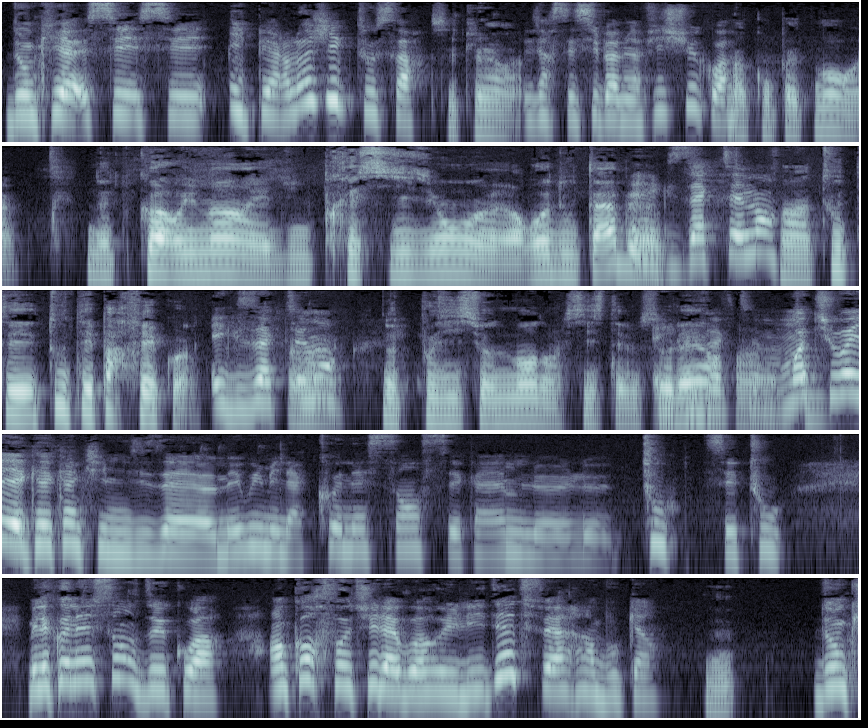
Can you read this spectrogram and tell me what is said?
Donc, il c'est hyper logique, tout ça. C'est clair. ouais. C'est super bien fichu, quoi. Bah, complètement. ouais. Notre corps humain est d'une précision euh, redoutable. Exactement. Enfin, tout est tout est parfait quoi. Exactement. Notre positionnement dans le système solaire. Exactement. enfin, Moi, tout- tu vois, il y a quelqu'un qui me disait, euh, mais oui, mais la connaissance, c'est quand même le, le tout, c'est tout. Mais la connaissance de quoi? Encore faut-il avoir eu l'idée de faire un bouquin. Mm. Donc,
